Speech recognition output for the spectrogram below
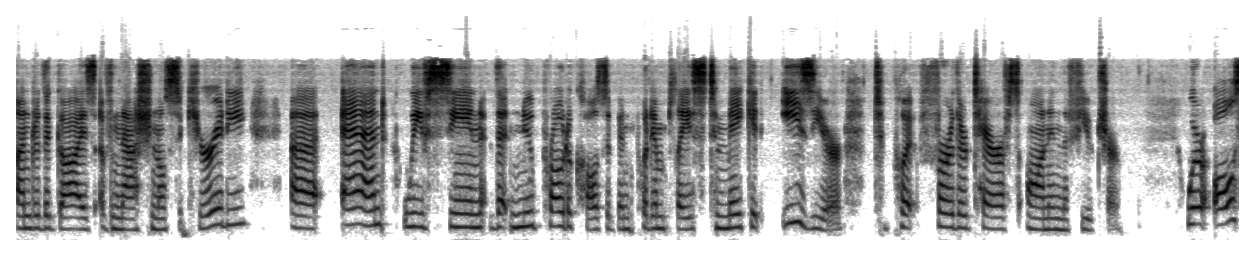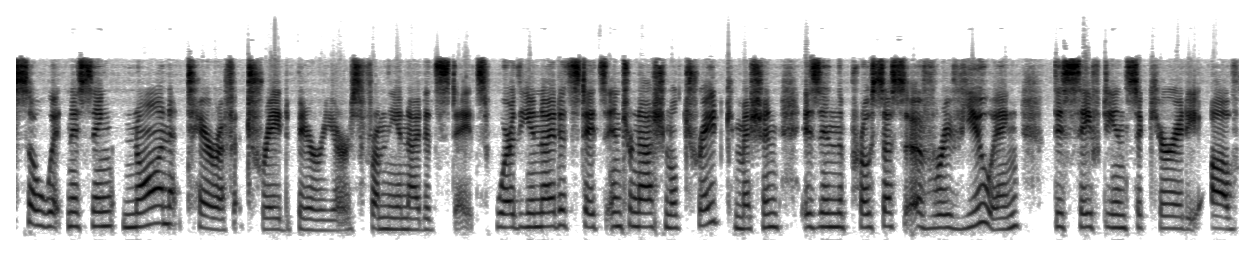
under the guise of national security. Uh, and we've seen that new protocols have been put in place to make it easier to put further tariffs on in the future. We're also witnessing non tariff trade barriers from the United States, where the United States International Trade Commission is in the process of reviewing the safety and security of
